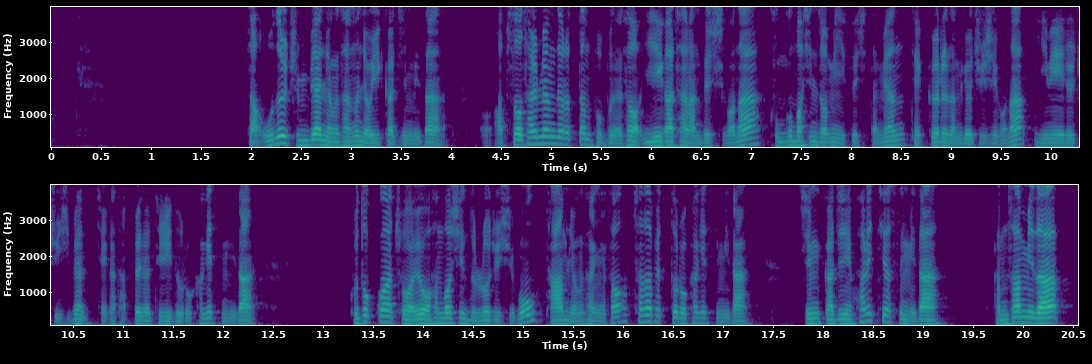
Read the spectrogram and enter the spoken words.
자 오늘 준비한 영상은 여기까지입니다. 어, 앞서 설명드렸던 부분에서 이해가 잘 안되시거나 궁금하신 점이 있으시다면 댓글을 남겨주시거나 이메일을 주시면 제가 답변을 드리도록 하겠습니다. 구독과 좋아요 한 번씩 눌러주시고 다음 영상에서 찾아뵙도록 하겠습니다. 지금까지 화리티였습니다. 감사합니다.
